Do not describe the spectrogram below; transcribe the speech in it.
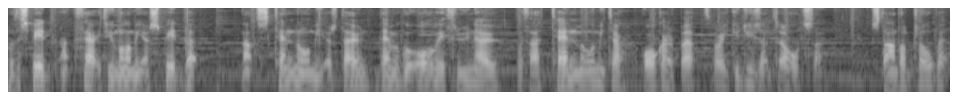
with a spade, 32mm spade bit, that's 10mm down, then we'll go all the way through now with a 10mm auger bit, or you could use a drill, just a standard drill bit.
